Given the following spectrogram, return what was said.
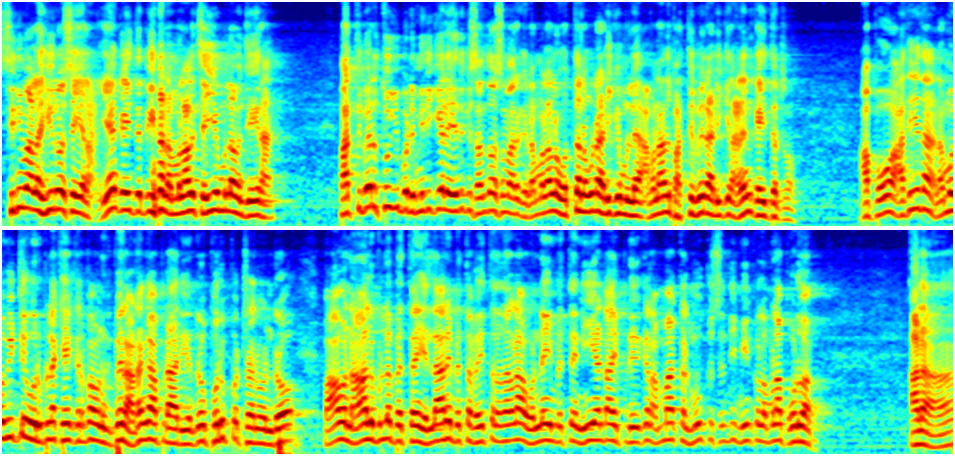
சினிமாவில் ஹீரோ செய்யலாம். ஏன் கை தட்டிங்கன்னா நம்மளால் செய்ய முடியல அவன் செய்கிறான் பத்து பேர் தூக்கி போட்டு மிதிக்கையில் எதுக்கு சந்தோஷமாக இருக்குது நம்மளால ஒத்தனை கூட அடிக்க முடியல. அவனாவது பத்து பேர் அடிக்கிறானேன்னு கை தட்டுறோம். அப்போது அதே தான் நம்ம வீட்லேயே ஒரு பிள்ளை கேட்குறப்ப அவனுக்கு பேர் அடங்காப்படாரி என்றோ பொறுப்பற்றவன்றோ பாவம் நாலு பிள்ளை பெத்தேன் எல்லாரையும் பெற்ற வயிற்றுல தானடா உன்னையும் பெற்ற நீ ஏன்டா இப்படி இருக்கன்னு அம்மாக்கள் மூக்கு சிந்தி மீன் குழம்புலாம் போடுவாங்க. ஆனால்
